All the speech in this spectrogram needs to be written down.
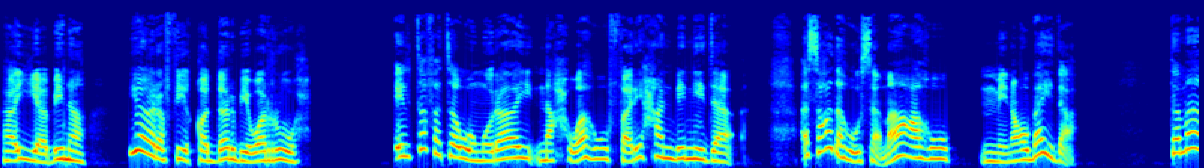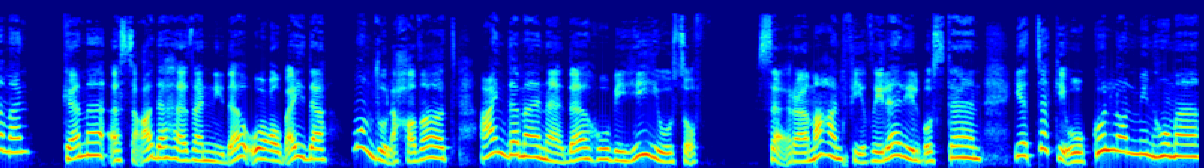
هيا بنا يا رفيق الدرب والروح. التفت ومراي نحوه فرحا بالنداء. أسعده سماعه من عبيدة. تماما كما أسعد هذا النداء عبيدة منذ لحظات عندما ناداه به يوسف. سارا معا في ظلال البستان يتكئ كل منهما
